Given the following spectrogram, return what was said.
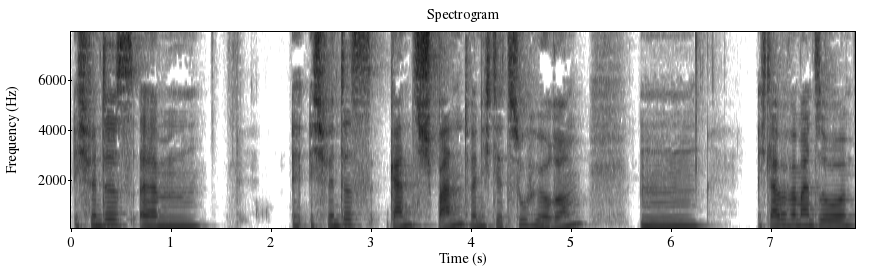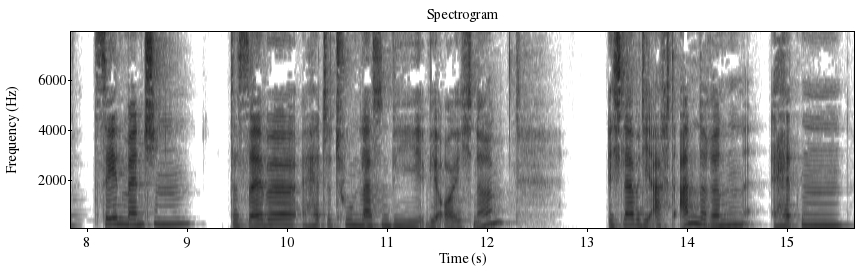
Ich finde es, ähm, ich finde es ganz spannend, wenn ich dir zuhöre. Mm, ich glaube, wenn man so zehn Menschen dasselbe hätte tun lassen wie, wie euch, ne? Ich glaube, die acht anderen hätten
